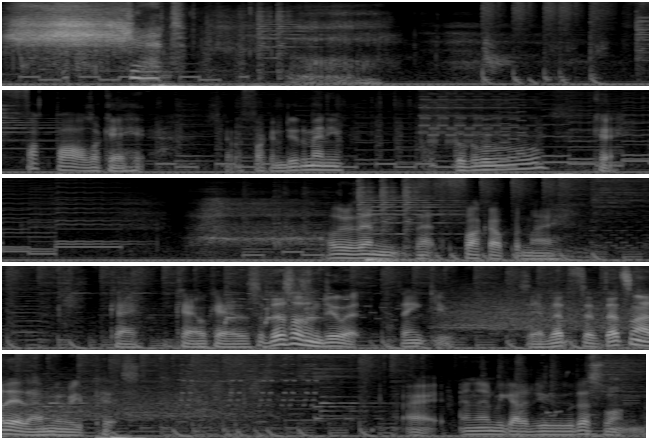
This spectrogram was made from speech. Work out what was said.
Shit! Fuck balls. Okay, just Gotta fucking do the menu. Go, go, go, go, Okay. Other than that fuck up in my... Okay, okay, okay. So this doesn't do it. Thank you. See, if that's, if that's not it, I'm gonna be pissed. Alright, and then we gotta do this one.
